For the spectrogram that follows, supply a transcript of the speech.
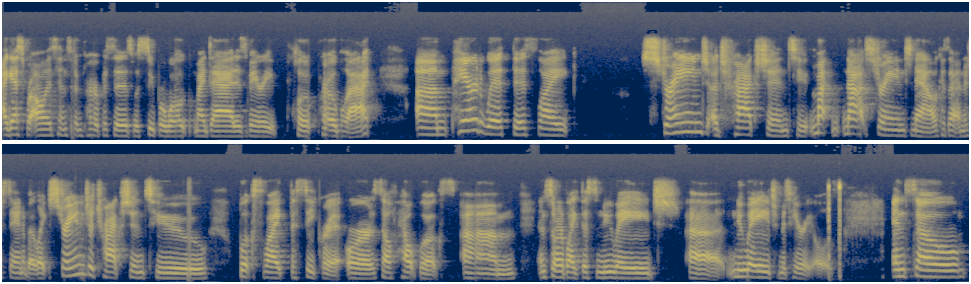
I guess for all intents and purposes, was super woke. My dad is very pro Black. Um, paired with this, like, strange attraction to my, not strange now because I understand it, but like strange attraction to books like The Secret or self-help books, um, and sort of like this new age, uh, new age materials. And so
